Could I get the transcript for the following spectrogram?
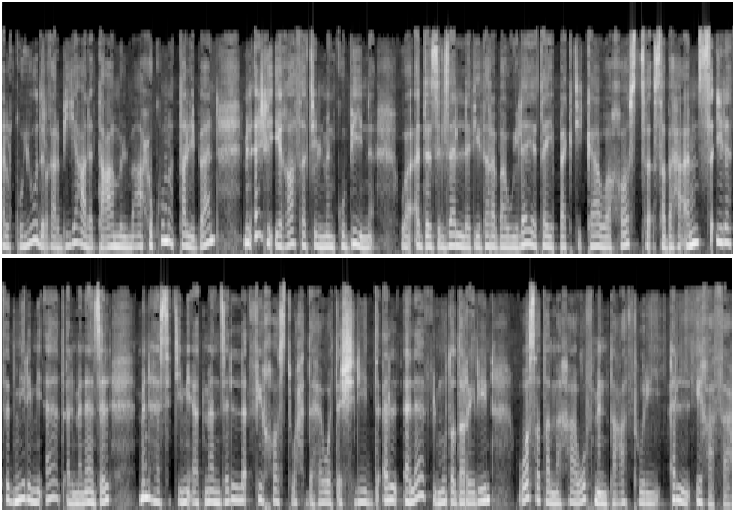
القيود الغربية على التعامل مع حكومة طالبان من أجل إغاثة المنكوبين. وأدى الزلزال الذي ضرب ولايتي باكتيكا وخوست صباح أمس إلى تدمير مئات المنازل منها 600 منزل في خوست وحدها وتشريد الالاف المتضررين وسط مخاوف من تعثر الإغاثة.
